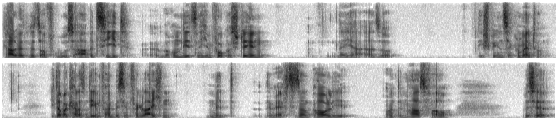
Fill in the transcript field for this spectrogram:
gerade wenn man jetzt auf USA bezieht, warum die jetzt nicht im Fokus stehen, naja, also die spielen in Sacramento. Ich glaube, man kann das in dem Fall ein bisschen vergleichen mit dem FC St. Pauli und dem HSV. Wisst ihr,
